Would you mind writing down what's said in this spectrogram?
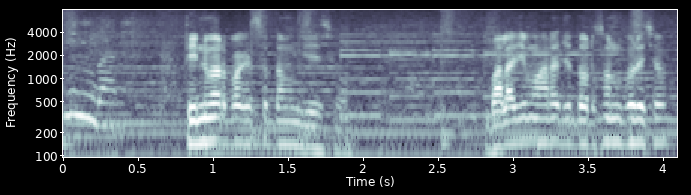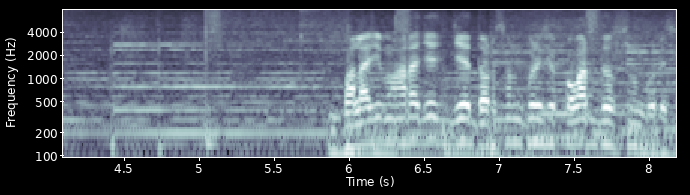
তিনবার। তিনবার বাগেশ্বর ধাম গিয়েছো? বালাজি মহারাজের দর্শন করেছ? বালাজি মহারাজের যে দর্শন করেছ কবার দর্শন করেছ?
